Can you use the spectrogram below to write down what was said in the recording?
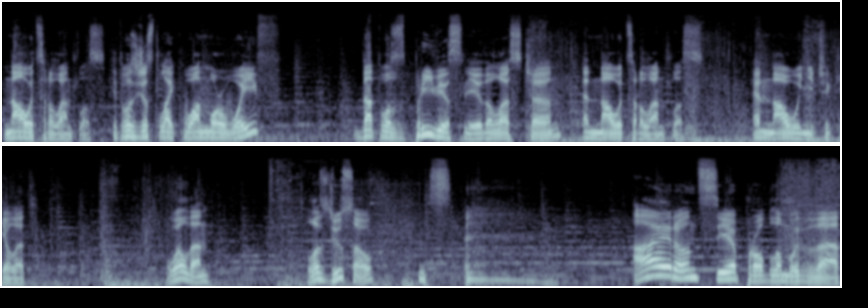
Now it's relentless. It was just like one more wave. That was previously the last turn, and now it's relentless. And now we need to kill it. Well done. Let's do so. I don't see a problem with that.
